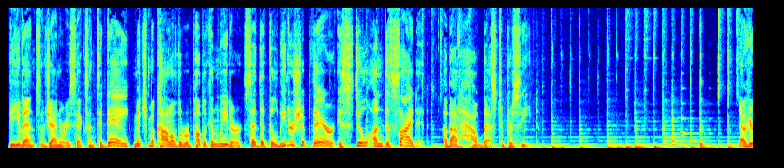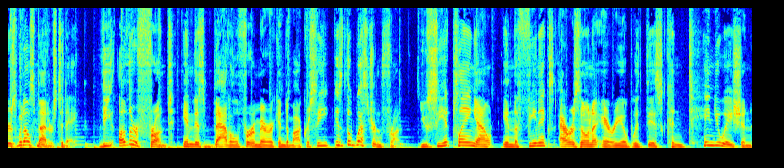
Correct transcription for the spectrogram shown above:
the events of January 6. And today, Mitch McConnell, the Republican leader, said that the leadership there is still undecided about how best to proceed. Now, here's what else matters today. The other front in this battle for American democracy is the Western Front. You see it playing out in the Phoenix, Arizona area with this continuation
